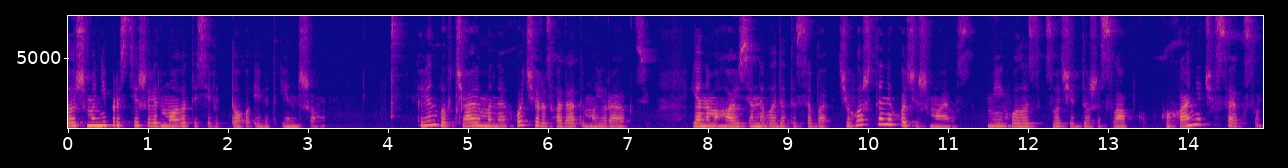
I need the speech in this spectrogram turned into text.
Тож мені простіше відмовитися від того і від іншого. Він вивчає мене, хоче розгадати мою реакцію. Я намагаюся не видати себе. Чого ж ти не хочеш, Майлз? Мій голос звучить дуже слабко. Кохання чи сексу?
